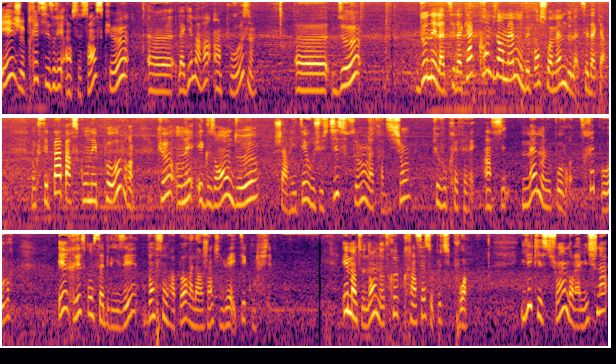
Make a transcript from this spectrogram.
Et je préciserai en ce sens que euh, la Gemara impose euh, de donner la tzedaka quand bien même on dépend soi-même de la tzedaka. Donc c'est pas parce qu'on est pauvre qu'on est exempt de charité ou justice selon la tradition que vous préférez. Ainsi, même le pauvre très pauvre est responsabilisé dans son rapport à l'argent qui lui a été confié. Et maintenant, notre princesse au petit pois. Il est question dans la Mishnah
